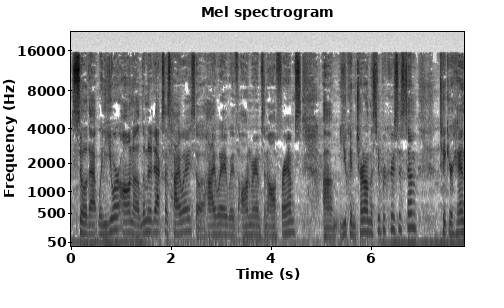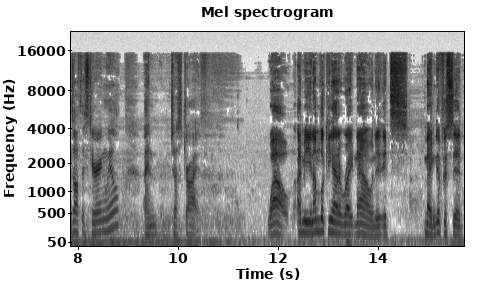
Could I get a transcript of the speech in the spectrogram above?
so that when you are on a limited access highway, so a highway with on ramps and off ramps, um, you can turn on the Super Cruise system, take your hands off the steering wheel, and just drive. Wow. I mean, I'm looking at it right now, and it's magnificent.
